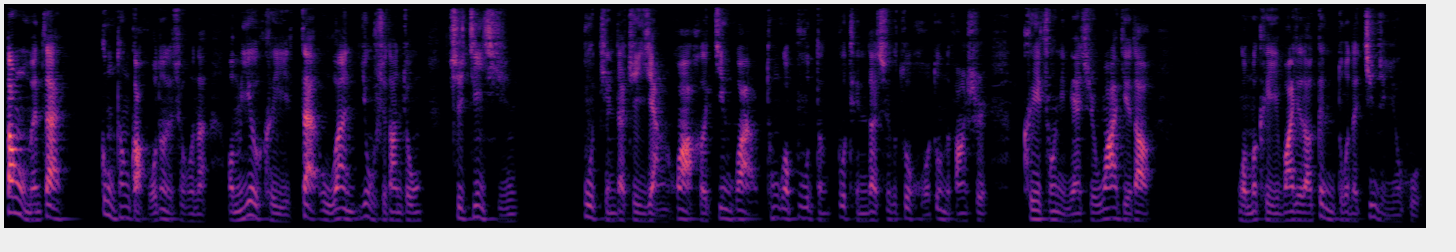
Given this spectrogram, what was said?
当我们在共同搞活动的时候呢，我们又可以在五万用户当中去进行不停的去氧化和进化，通过不等不停的这个做活动的方式，可以从里面去挖掘到，我们可以挖掘到更多的精准用户。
